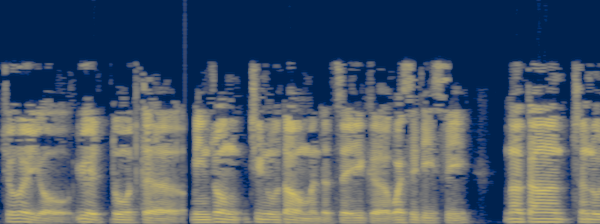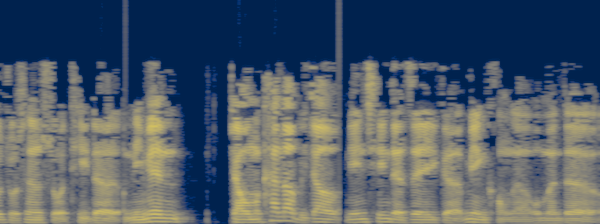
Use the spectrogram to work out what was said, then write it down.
就会有越多的民众进入到我们的这一个 YCDC。那刚刚诚如主持人所提的，里面假如我们看到比较年轻的这一个面孔呢，我们的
